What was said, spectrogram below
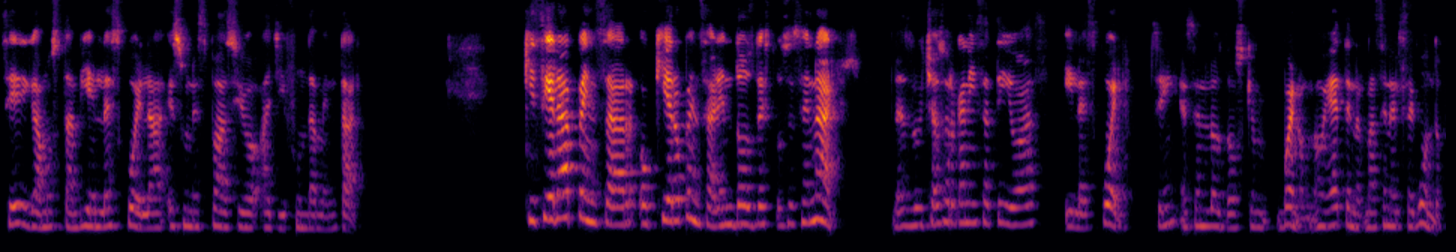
¿sí? digamos, también la escuela es un espacio allí fundamental. Quisiera pensar o quiero pensar en dos de estos escenarios, las luchas organizativas y la escuela, ¿sí? Es en los dos que, bueno, me voy a detener más en el segundo,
